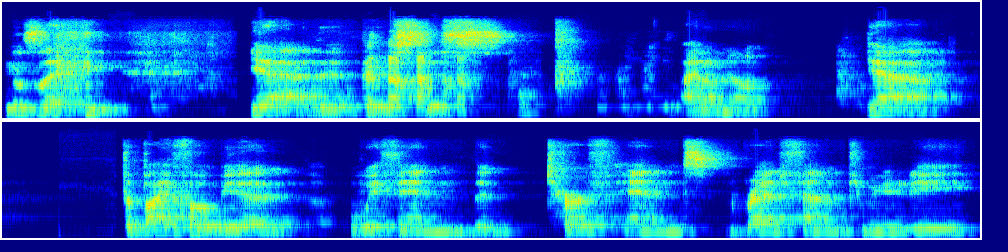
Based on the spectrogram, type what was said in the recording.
feels like yeah there's this i don't know. Yeah. The biphobia within the TERF and rad femme community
